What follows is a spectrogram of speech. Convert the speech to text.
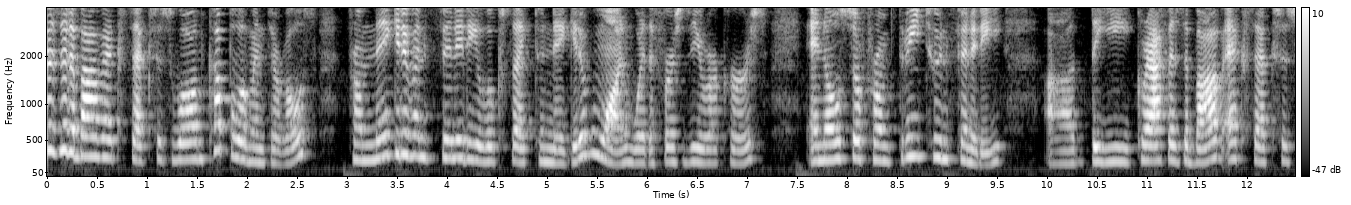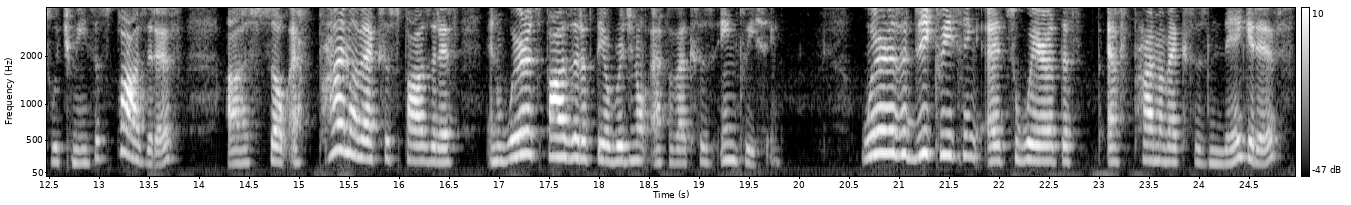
is it above x-axis? Well, in a couple of intervals. From negative infinity looks like to negative 1, where the first zero occurs, and also from 3 to infinity, uh, the graph is above x-axis, which means it's positive. Uh, so f prime of x is positive, and where it's positive, the original f of x is increasing. Where is it decreasing? It's where the f prime of x is negative.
